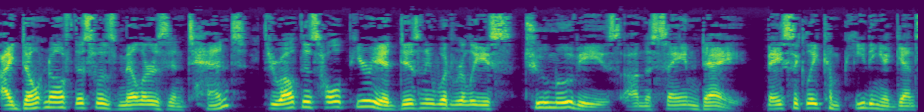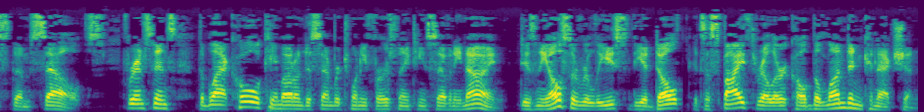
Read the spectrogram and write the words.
I don't know if this was Miller's intent. Throughout this whole period, Disney would release two movies on the same day, basically competing against themselves. For instance, The Black Hole came out on December 21st, 1979. Disney also released the adult, it's a spy thriller called The London Connection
